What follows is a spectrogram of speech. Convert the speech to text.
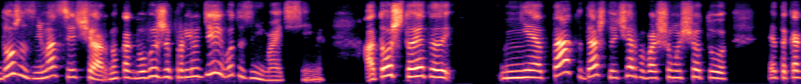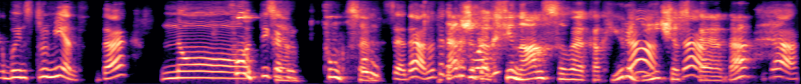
должен заниматься HR. Ну, как бы вы же про людей, вот и занимаетесь ими. А то, что это не так, да, что HR по большому счету это как бы инструмент, да, но функция, ты как функция, функция, да, но ты так как же как финансовая, как юридическая, да, да. да.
